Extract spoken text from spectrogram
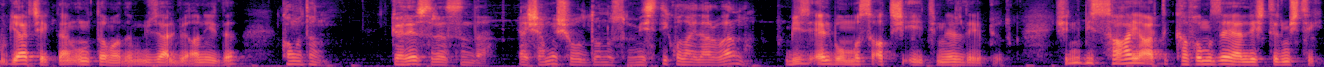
Bu gerçekten unutamadığım güzel bir anıydı. Komutanım, görev sırasında yaşamış olduğunuz mistik olaylar var mı? Biz el bombası atış eğitimleri de yapıyorduk. Şimdi biz sahayı artık kafamıza yerleştirmiştik.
